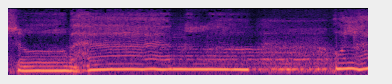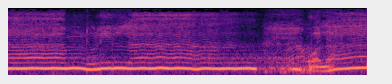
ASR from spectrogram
Subhanallah Walhamdulillah Walhamdulillah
